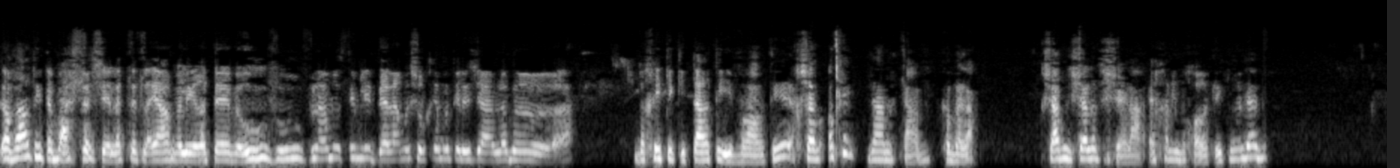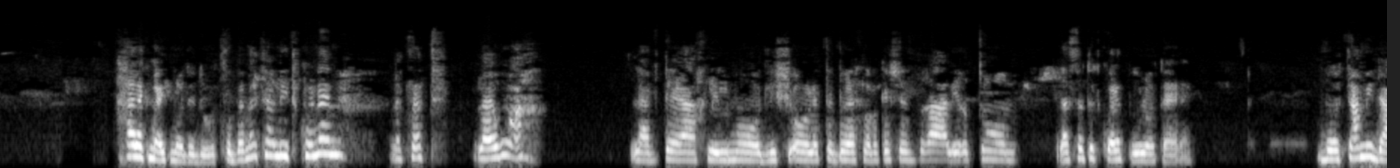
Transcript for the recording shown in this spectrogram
ועברתי את הבאסה של לצאת לים ולהירטב, ואוף, אוף, למה עושים לי את זה, למה שולחים אותי לשם, למה... בכיתי, קיטרתי, הבררתי, עכשיו, אוקיי, זה המצב, קבלה. עכשיו נשאלת השאלה, איך אני בוחרת להתמודד? חלק מההתמודדות זה באמת להתכונן, לצאת לאירוע. לאבטח, ללמוד, לשאול, לתדרך, לבקש עזרה, לרתום, לעשות את כל הפעולות האלה. באותה מידה,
